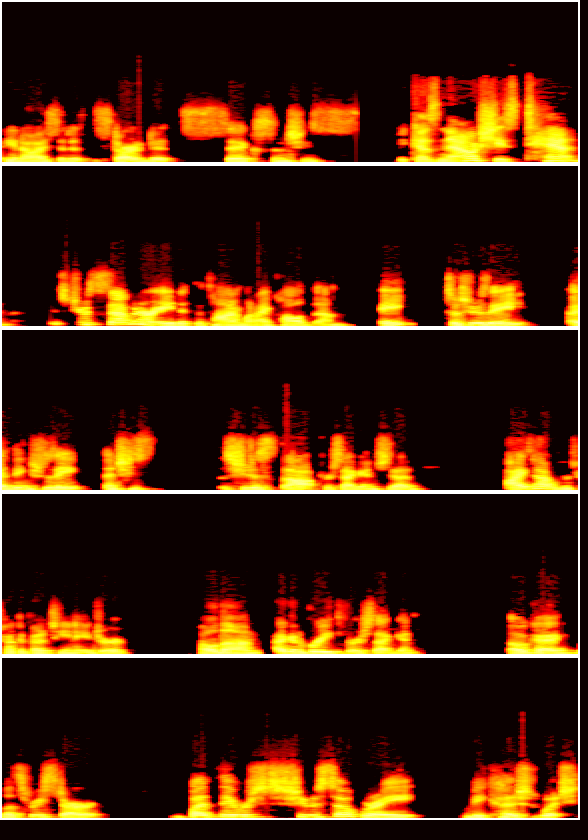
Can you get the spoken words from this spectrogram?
"You know, I said it started at six, and she's because now she's ten. She was seven or eight at the time when I called them. Eight. So she was eight. I think she was eight, and she's she just stopped for a second. She said, I thought we were talking about a teenager. Hold on. I got to breathe for a second. Okay, let's restart. But they were, she was so great because what she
